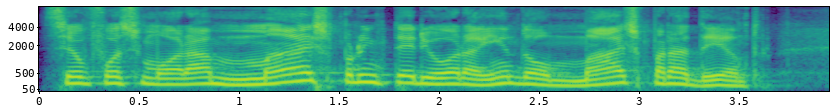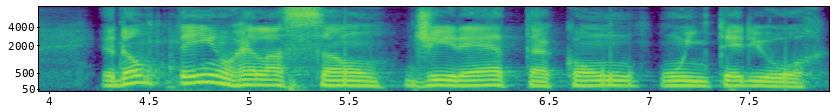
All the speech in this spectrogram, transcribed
se eu fosse morar mais para o interior ainda ou mais para dentro. Eu não tenho relação direta com o interior.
